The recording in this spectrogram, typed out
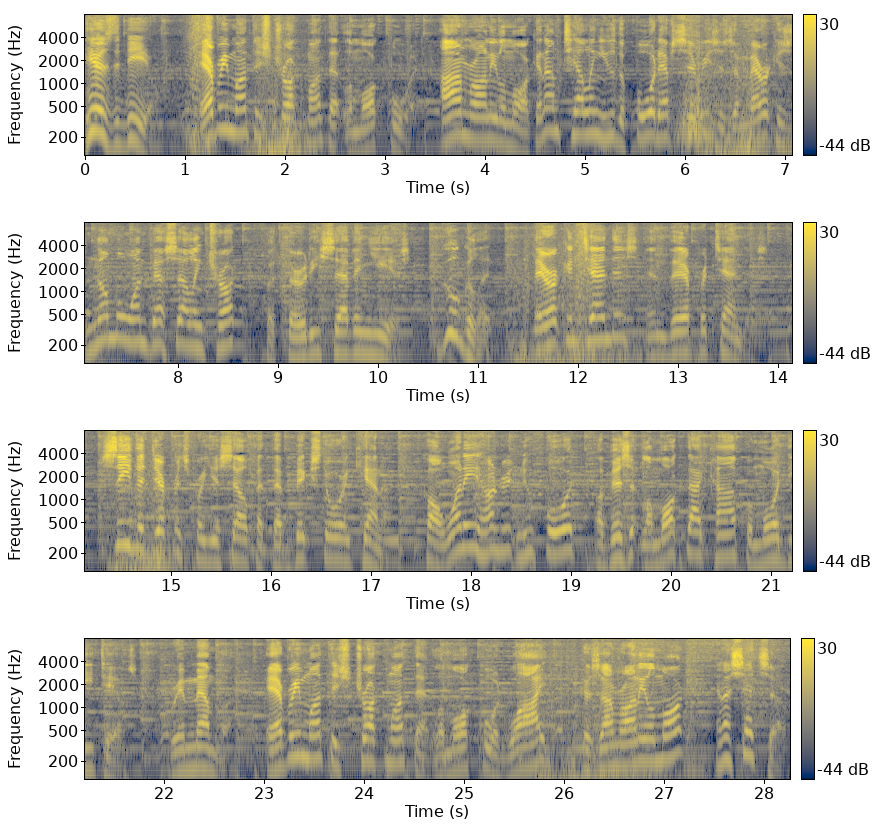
Here's the deal. Every month is Truck Month at Lamarque Ford. I'm Ronnie Lamarque, and I'm telling you the Ford F Series is America's number one best-selling truck for 37 years. Google it. There are contenders and there are pretenders. See the difference for yourself at the big store in Kenner. Call 1-800-NEW-FORD or visit Lamarque.com for more details. Remember, every month is Truck Month at Lamarque Ford. Why? Because I'm Ronnie Lamarque, and I said so.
